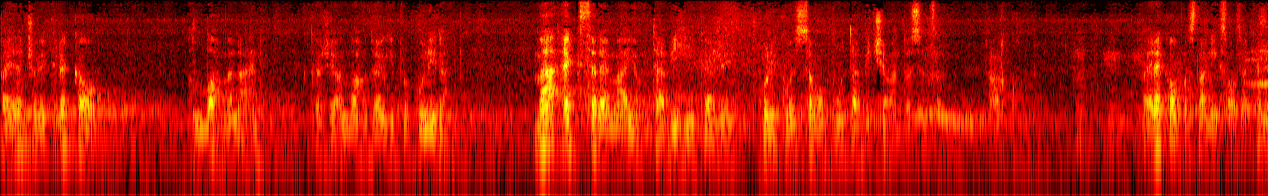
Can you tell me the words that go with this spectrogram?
pa je jedan čovjek rekao Allahumma la'an. Kaže Allahu dragi prokuni ga. Ma eksere ma jumta bihi. Kaže koliko je samo puta bićevan do srca. Alkohol pa je rekao poslanik sa kaže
